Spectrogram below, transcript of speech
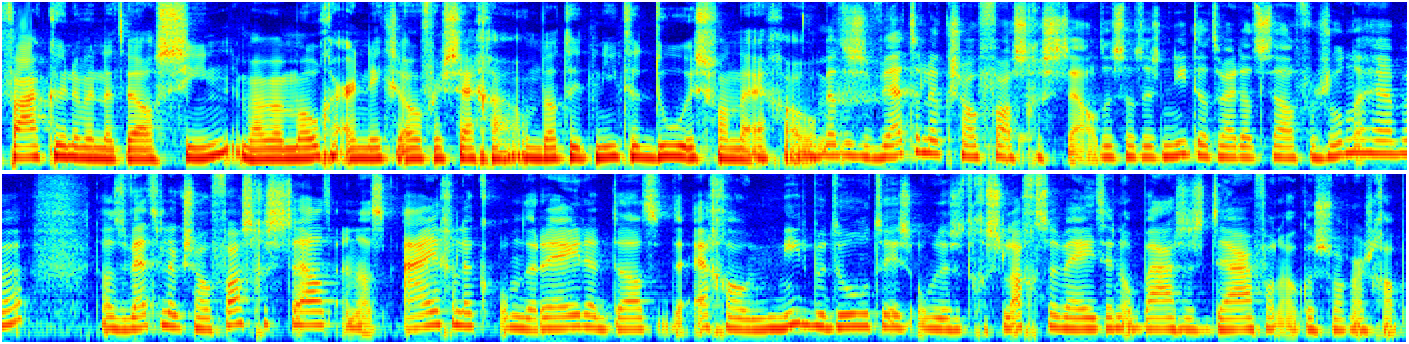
Vaak kunnen we het wel zien, maar we mogen er niks over zeggen, omdat dit niet het doel is van de echo. Dat is wettelijk zo vastgesteld. Dus dat is niet dat wij dat zelf verzonnen hebben. Dat is wettelijk zo vastgesteld. En dat is eigenlijk om de reden dat de echo niet bedoeld is om dus het geslacht te weten. En op basis daarvan ook een zwangerschap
